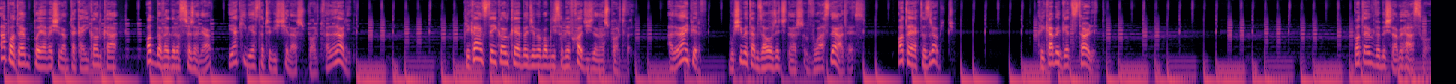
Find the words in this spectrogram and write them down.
a potem pojawia się nam taka ikonka od nowego rozszerzenia, jakim jest oczywiście nasz portfel Ronin. Klikając tę ikonkę będziemy mogli sobie wchodzić na nasz portfel. Ale najpierw musimy tam założyć nasz własny adres. Oto jak to zrobić. Klikamy Get Started. Potem wymyślamy hasło.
